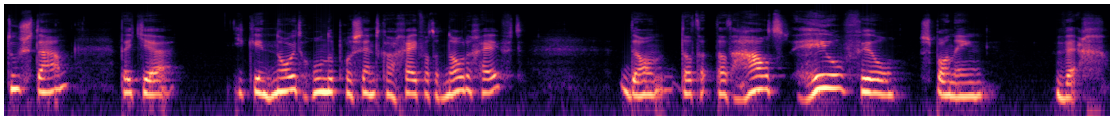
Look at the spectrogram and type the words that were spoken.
toestaan dat je je kind nooit 100% kan geven wat het nodig heeft. Dan dat, dat haalt heel veel spanning weg.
